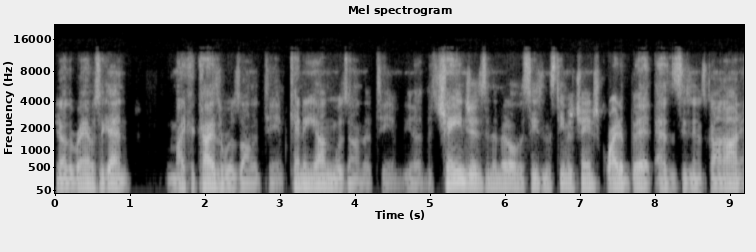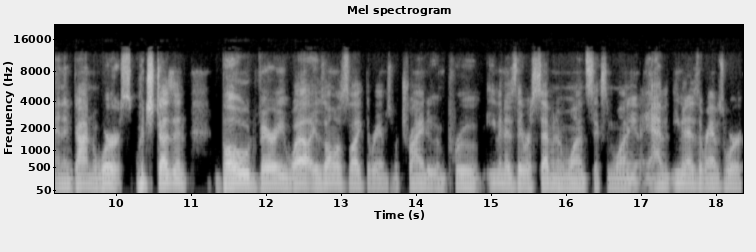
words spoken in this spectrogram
you know, the Rams again? Micah Kiser was on the team. Kenny Young was on the team. You know, the changes in the middle of the season, this team has changed quite a bit as the season has gone on, and they've gotten worse, which doesn't bode very well. It was almost like the Rams were trying to improve, even as they were seven and one, six and one. You know, even as the Rams were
